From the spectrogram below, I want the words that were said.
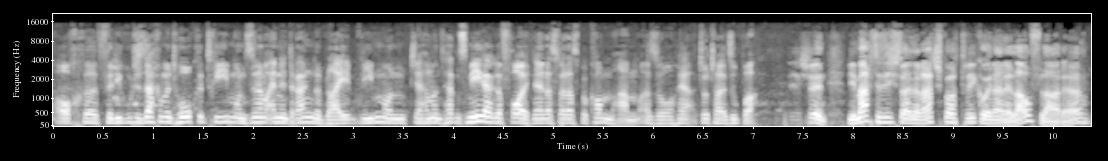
auch äh, für die gute Sache mit hochgetrieben und sind am Ende dran geblieben und haben uns, hat uns mega gefreut, ne, dass wir das bekommen haben. Also ja, total super. Sehr schön. Wie machte sich so ein Radsporttrikot in eine Lauflade?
